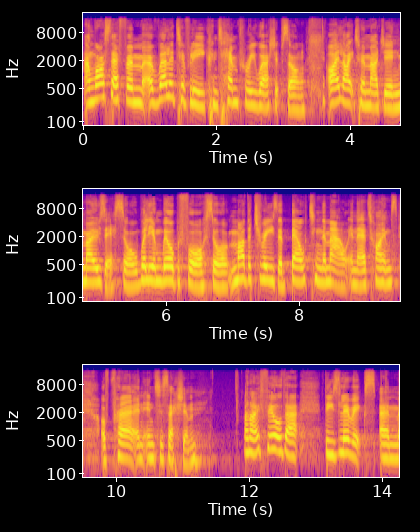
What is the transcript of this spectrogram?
And whilst they're from a relatively contemporary worship song, I like to imagine Moses or William Wilberforce or Mother Teresa belting them out in their times of prayer and intercession. And I feel that these lyrics um,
